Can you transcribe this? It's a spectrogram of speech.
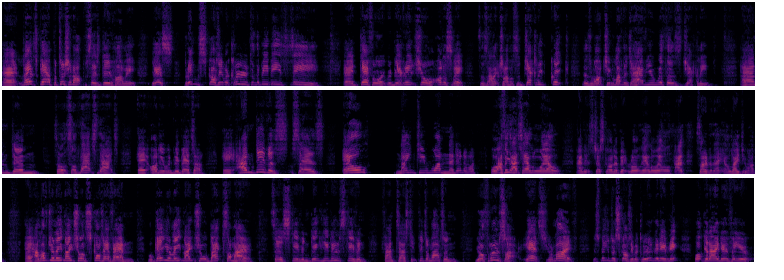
Uh, let's get a petition up, says Dave Harley. Yes, bring Scotty McClue to the BBC. Uh, defo, it would be a great show, honestly, says Alex Robinson. Jacqueline Quick is watching. Lovely to have you with us, Jacqueline. And um, so, so that's that. Uh, audio would be better. Uh, Davis says L91. I don't know what. Oh, I think that's LOL, and it's just gone a bit wrong. LOL. Sorry about that. L91. Uh, I loved your late night show on Scot FM. We'll get your late night show back somehow, says Stephen. Dinky do, Stephen. Fantastic. Peter Martin. You're through, sir. Yes, you're live. You're speaking to Scotty McClue. Good evening. What can I do for you?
